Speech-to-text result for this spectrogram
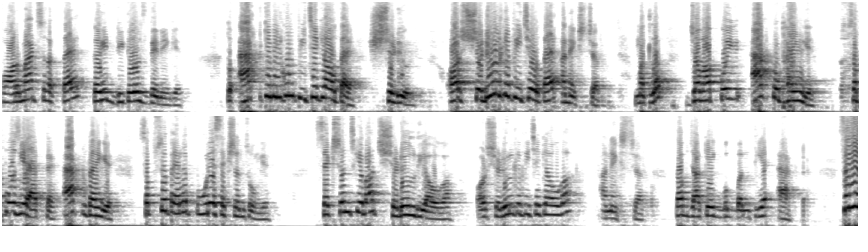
फॉर्मेट्स रखता है कई डिटेल्स देने के तो एक्ट के बिल्कुल पीछे क्या होता है शेड्यूल और शेड्यूल के पीछे होता है अनेक्स्चर मतलब जब आप कोई एक्ट उठाएंगे सपोज ये एक्ट है एक्ट उठाएंगे सबसे पहले पूरे सेक्शन होंगे सेक्शन के बाद शेड्यूल दिया होगा और शेड्यूल के पीछे क्या होगा अनेक्स्चर तब जाके एक बुक बनती है एक्ट सर ये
